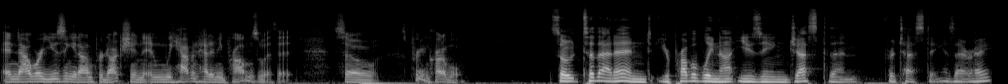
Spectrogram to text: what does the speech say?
and now we're using it on production, and we haven't had any problems with it. So it's pretty incredible. So to that end, you're probably not using Jest then for testing. Is that right?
